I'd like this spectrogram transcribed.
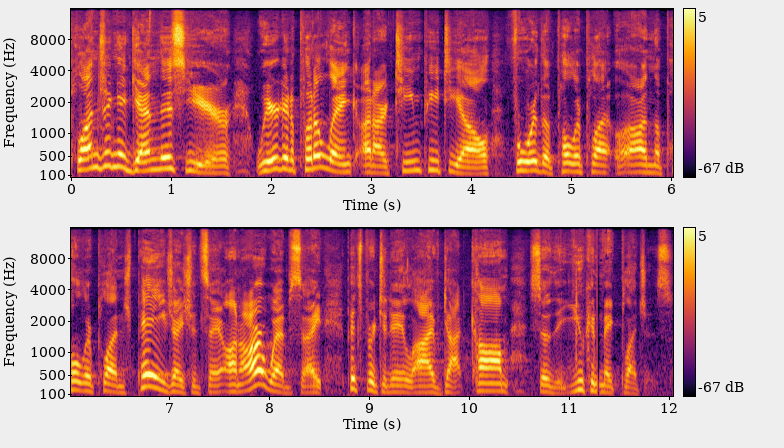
plunging again this year. We're going to put a link on our Team PTL for the Polar on the Polar Plunge page, I should say, on our website, pittsburghtodaylive.com, so that you can make pledges.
